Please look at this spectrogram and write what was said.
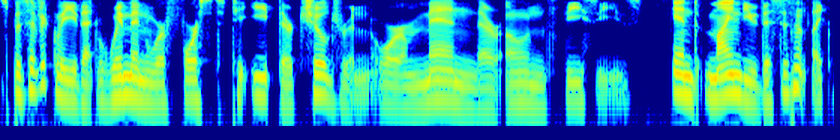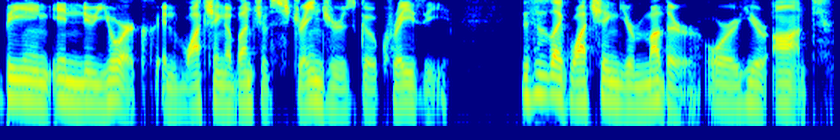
Specifically, that women were forced to eat their children or men their own feces. And mind you, this isn't like being in New York and watching a bunch of strangers go crazy. This is like watching your mother or your aunt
